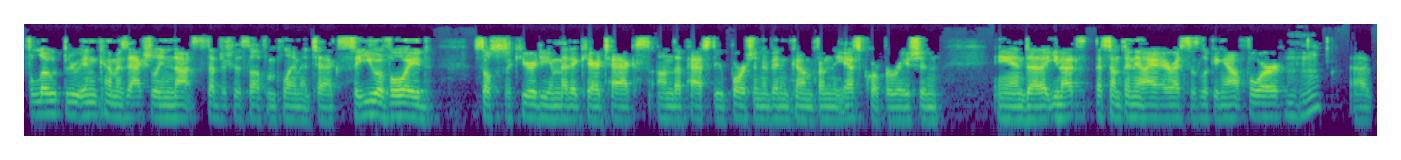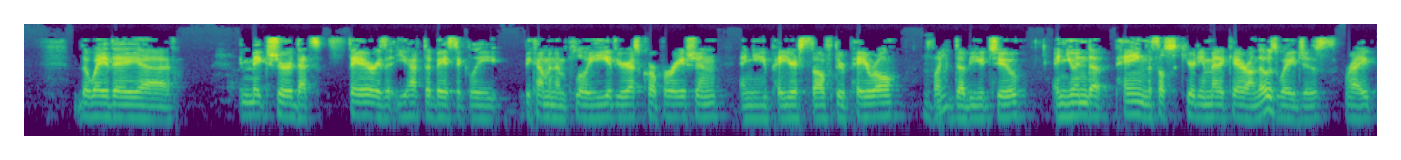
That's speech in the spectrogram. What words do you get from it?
flow through income is actually not subject to the self employment tax. So you avoid Social Security and Medicare tax on the pass through portion of income from the S corporation. And, uh, you know, that's, that's something the IRS is looking out for. Mm-hmm. Uh, the way they uh, make sure that's fair is that you have to basically become an employee of your S corporation and you pay yourself through payroll, it's mm-hmm. like W two, and you end up paying the Social Security and Medicare on those wages, right?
